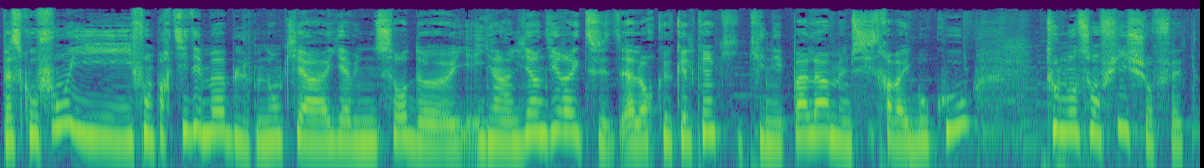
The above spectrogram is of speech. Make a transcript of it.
Parce qu'au fond, ils, font partie des meubles, donc il y a, y a une sorte de, il y a un lien direct. Alors que quelqu'un qui, qui n'est pas là, même s'il travaille beaucoup, tout le monde s'en fiche en fait.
